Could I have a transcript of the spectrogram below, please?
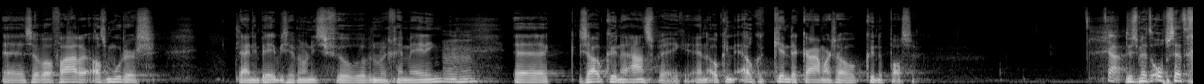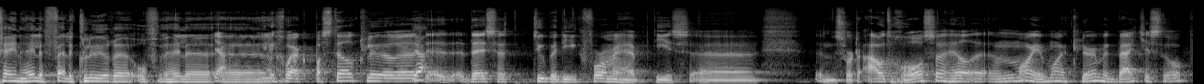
eh, zowel vader als moeders, kleine baby's hebben nog niet zoveel, we hebben nog geen mening, Mhm. eh, zou kunnen aanspreken. En ook in elke kinderkamer zou kunnen passen. Ja. Dus met opzet geen hele felle kleuren of hele. Ja, eh, jullie gebruiken pastelkleuren. Ja. De- deze tube die ik voor me heb, die is eh, een soort oud roze. Heel, eh, een mooie, mooie kleur met bijtjes erop.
